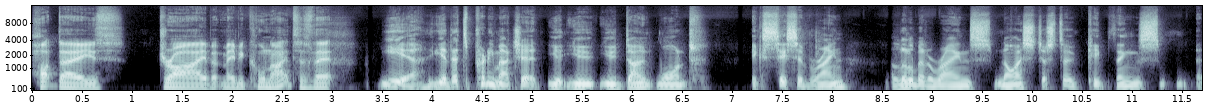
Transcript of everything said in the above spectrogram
hot days, dry, but maybe cool nights. Is that Yeah, yeah, that's pretty much it. You you you don't want excessive rain. A little bit of rain's nice just to keep things uh,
